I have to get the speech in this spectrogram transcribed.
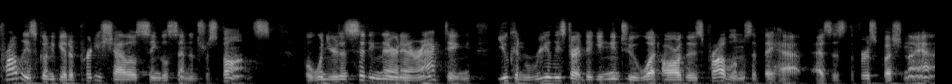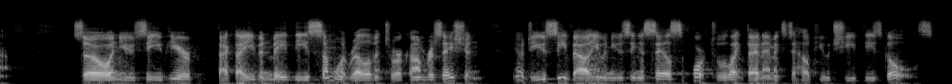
probably is going to get a pretty shallow single sentence response. But when you're just sitting there and interacting, you can really start digging into what are those problems that they have, as is the first question I have. So, and you see here, in fact, I even made these somewhat relevant to our conversation. You know, do you see value in using a sales support tool like Dynamics to help you achieve these goals?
